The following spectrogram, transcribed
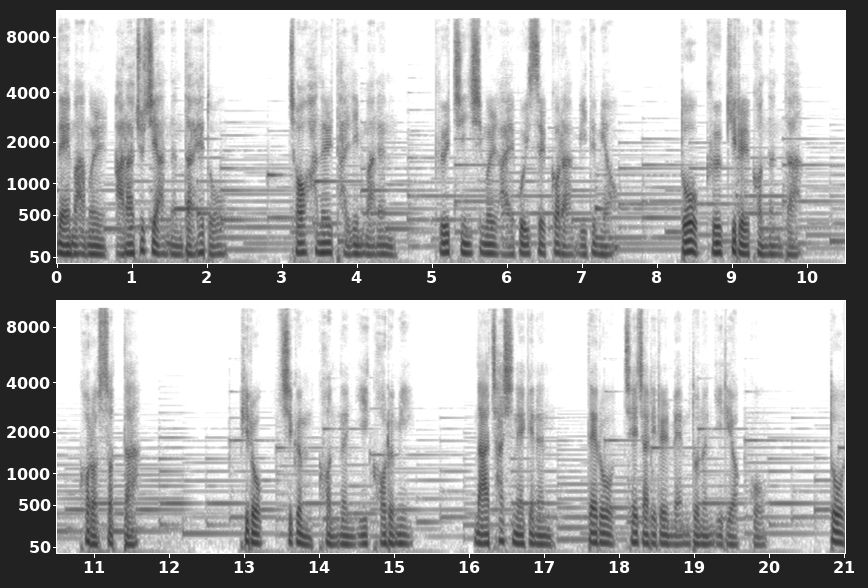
내 마음을 알아주지 않는다 해도 저 하늘 달린만은 그 진심을 알고 있을 거라 믿으며 또 그 길을 걷는다. 걸었었다. 비록 지금 걷는 이 걸음이 나 자신에게는 때로 제자리를 맴도는 일이었고 또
